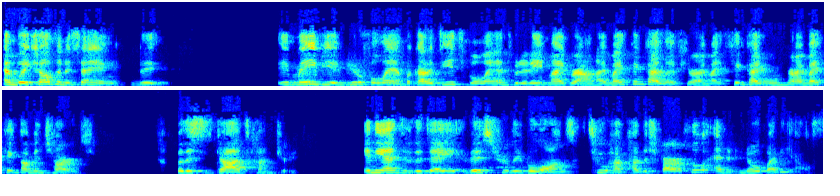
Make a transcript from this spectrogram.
And Blake Shelton is saying that it may be a beautiful land, but got a deed to the land, but it ain't my ground. I might think I live here. I might think I own here. I might think I'm in charge, but this is God's country. In the end of the day, this truly belongs to Hakadosh Baruch Hu and nobody else.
